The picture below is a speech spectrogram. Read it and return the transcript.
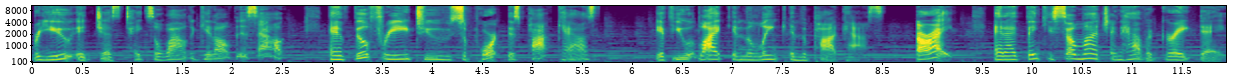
for you. It just takes a while to get all this out. And feel free to support this podcast if you would like in the link in the podcast. All right. And I thank you so much and have a great day.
